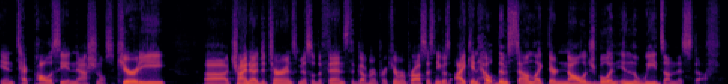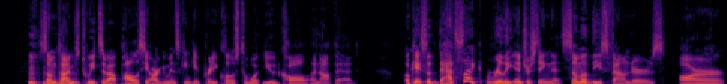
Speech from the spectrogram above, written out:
in tech policy and national security, uh, China deterrence, missile defense, the government procurement process. And he goes, I can help them sound like they're knowledgeable and in the weeds on this stuff. Sometimes tweets about policy arguments can get pretty close to what you'd call an op ed. Okay, so that's like really interesting that some of these founders are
